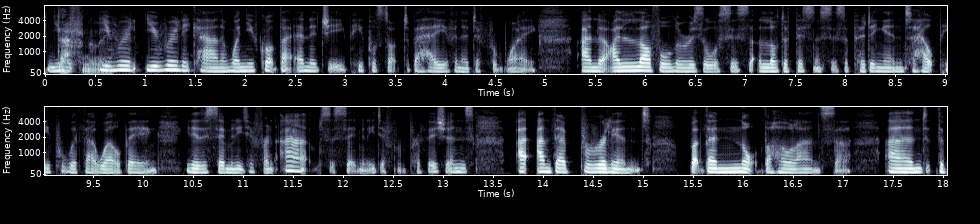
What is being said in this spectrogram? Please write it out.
you, Definitely. You really, you really can. And when you've got that energy, people start to behave in a different way. And I love all the resources that a lot of businesses are putting in to help people with their well-being. You know, there's so many different apps, there's so many different provisions, and they're brilliant. But they're not the whole answer. And the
